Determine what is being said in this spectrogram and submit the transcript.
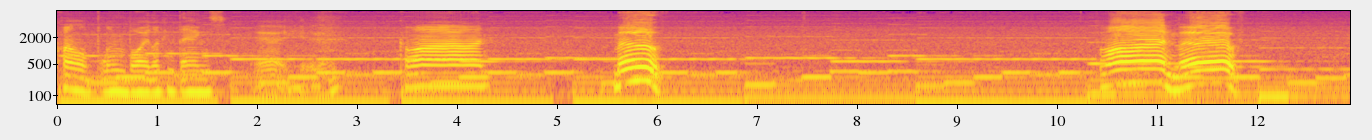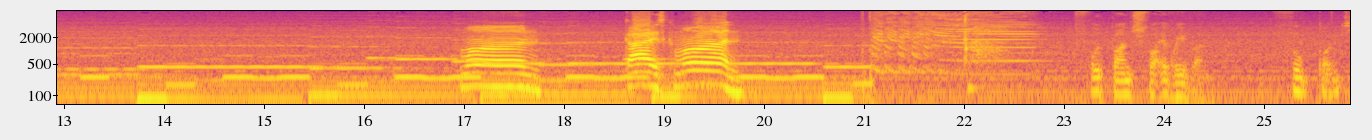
Kind of little balloon boy looking things. Yeah, I hate him. Come on. Move. Come on, move. Come on. Guys, come on. Fruit punch for everyone. Food punch.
